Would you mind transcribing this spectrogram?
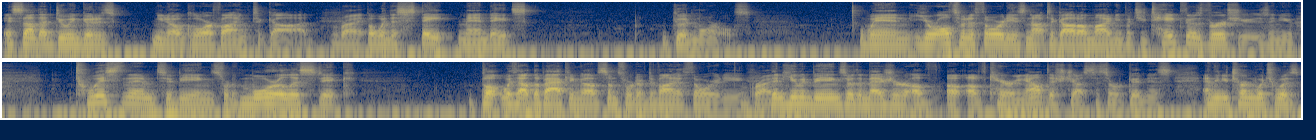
It's not that doing good is you know glorifying to God. Right. But when the state mandates good morals, when your ultimate authority is not to God Almighty, but you take those virtues and you twist them to being sort of moralistic, but without the backing of some sort of divine authority, Right. then human beings are the measure of, of of carrying out this justice or goodness. And then you turn which was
